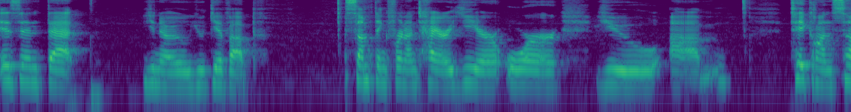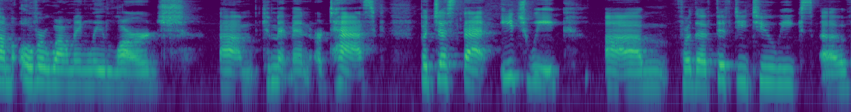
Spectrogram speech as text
isn't that, you know, you give up something for an entire year or you um, take on some overwhelmingly large um, commitment or task, but just that each week um, for the 52 weeks of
